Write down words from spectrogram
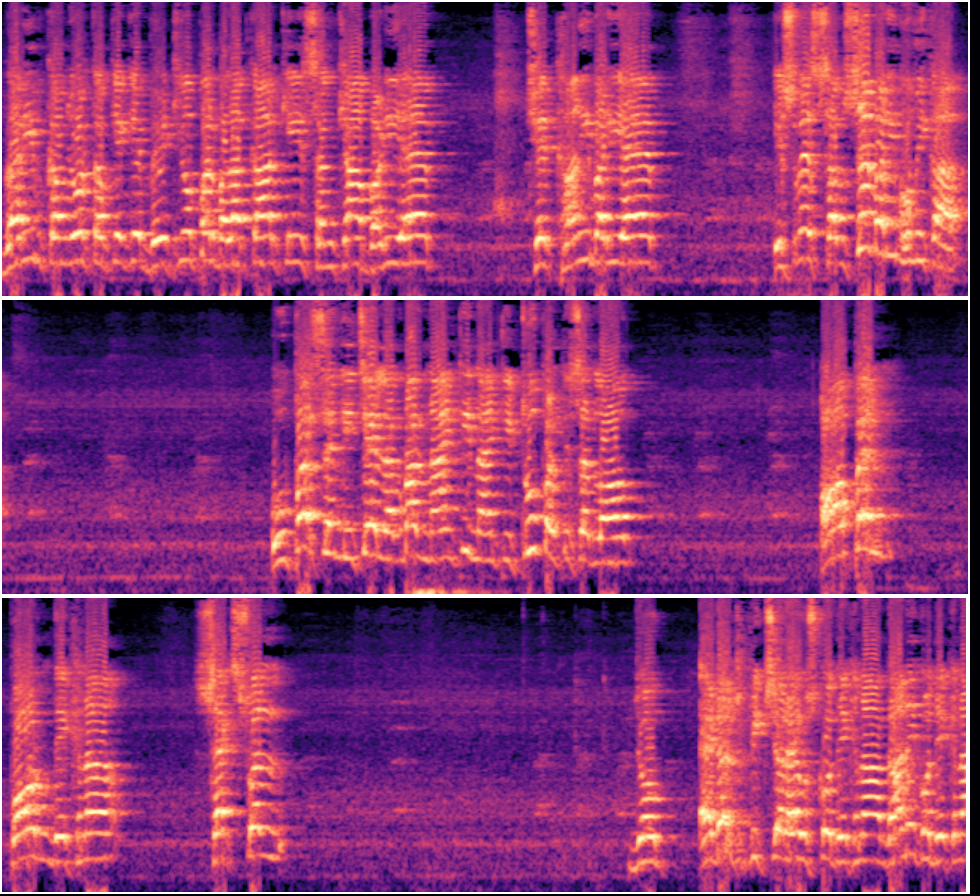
गरीब कमज़ोर तबके के बेटियों पर बलात्कार की संख्या बढ़ी है, छेड़खानी बढ़ी है, इसमें सबसे बड़ी भूमिका ऊपर से नीचे लगभग 90-92 प्रतिशत लोग ओपन पॉर्न देखना सेक्सुअल जो एडल्ट पिक्चर है, उसको देखना, गाने को देखना,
